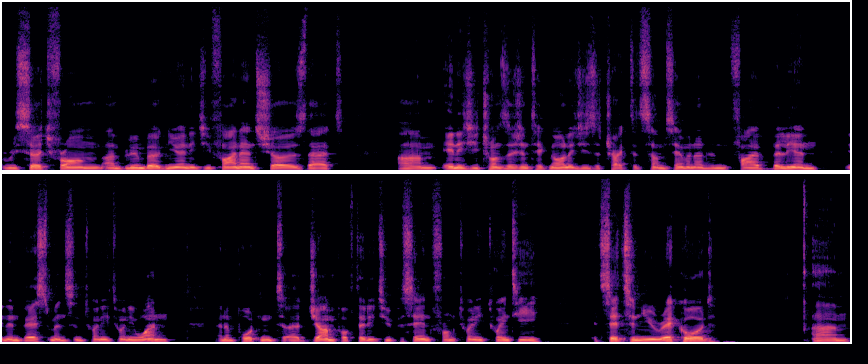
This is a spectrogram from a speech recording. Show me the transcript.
research from um, Bloomberg New Energy Finance shows that um, energy transition technologies attracted some 705 billion in investments in 2021 an important uh, jump of 32% from 2020. It sets a new record. Um,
